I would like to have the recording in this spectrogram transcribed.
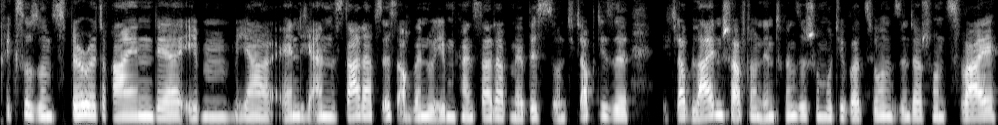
kriegst du so einen Spirit rein, der eben ja ähnlich eines Startups ist, auch wenn du eben kein Startup mehr bist. Und ich glaube, diese, ich glaube, Leidenschaft und intrinsische Motivation sind da schon zwei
